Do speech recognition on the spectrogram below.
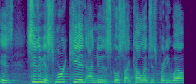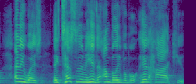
is seemed to be a smart kid. I knew the school psychologist pretty well. Anyways, they tested him. He had an unbelievable, he had a high IQ.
